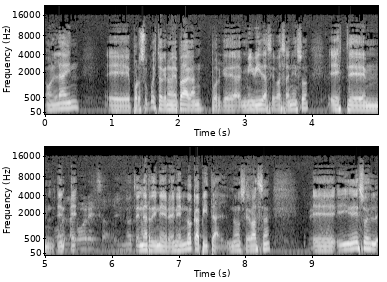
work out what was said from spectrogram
online. Eh, por supuesto que no me pagan, porque mi vida se basa en eso. Este, en, en- en no tener dinero, en el no capital, ¿no? Se basa. Eh, y de eso, es-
